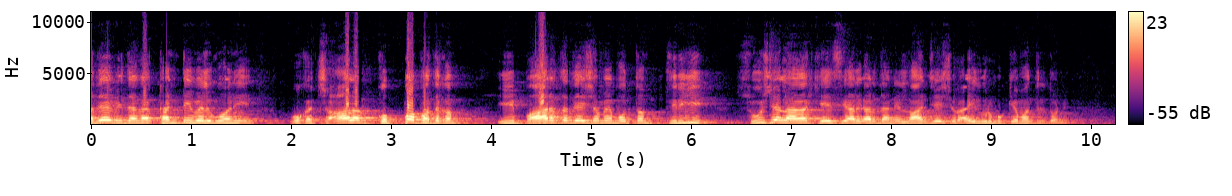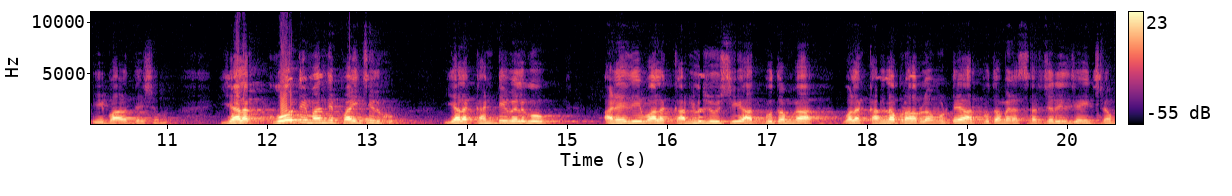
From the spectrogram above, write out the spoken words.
అదే విధంగా కంటి వెలుగు అని ఒక చాలా గొప్ప పథకం ఈ భారతదేశమే మొత్తం తిరిగి చూసేలాగా కేసీఆర్ గారు దాన్ని లాంచ్ చేశారు ఐదుగురు ముఖ్యమంత్రితో ఈ భారతదేశంలో ఇలా కోటి మంది పైచీలకు ఇలా కంటి వెలుగు అనేది వాళ్ళ కళ్ళు చూసి అద్భుతంగా వాళ్ళ కళ్ళ ప్రాబ్లం ఉంటే అద్భుతమైన సర్జరీలు చేయించడం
